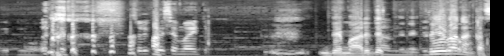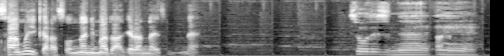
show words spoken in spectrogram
それくらい狭いと。でもあれですね、冬場なんか寒いからそんなに窓開けられないですもんね。そうですね。ええ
